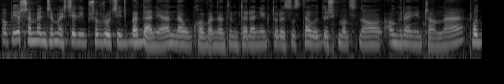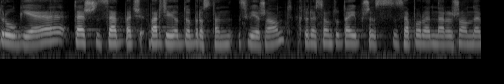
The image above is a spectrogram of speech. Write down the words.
Po pierwsze, będziemy chcieli przywrócić badania naukowe na tym terenie, które zostały dość mocno ograniczone. Po drugie, też zadbać bardziej o dobrostan zwierząt, które są tutaj przez zaporę narażone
